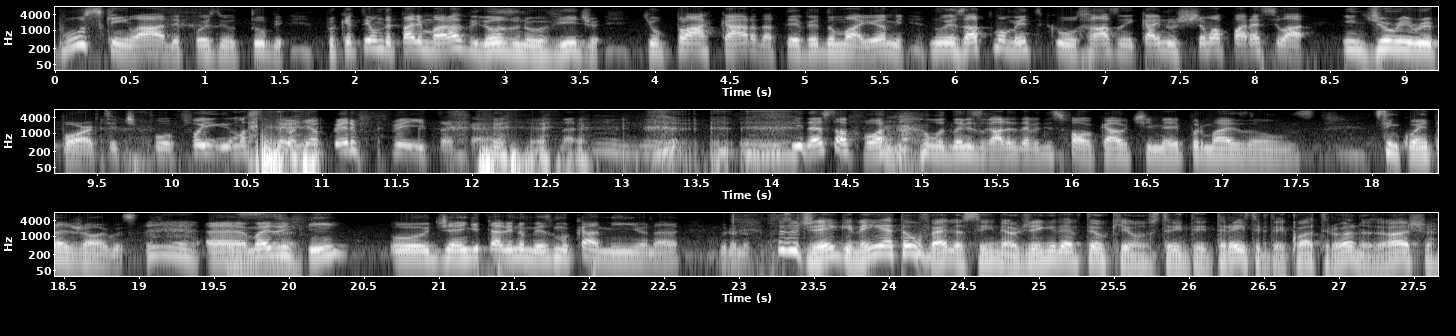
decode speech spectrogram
busquem lá depois no YouTube, porque tem um detalhe maravilhoso no vídeo que o placar da TV do Miami, no exato momento que o Haslem cai no chão, aparece lá Injury Report. Tipo, foi uma sincronia perfeita, cara. e dessa forma, o Dennis Harden deve desfalcar o time aí por mais uns 50 jogos. É, mas enfim, o Jeng tá ali no mesmo caminho, né, Bruno? Mas o Jeng nem é tão velho assim, né? O Jeng deve ter o quê? Uns 33, 34 anos, eu acho?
